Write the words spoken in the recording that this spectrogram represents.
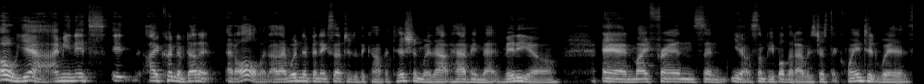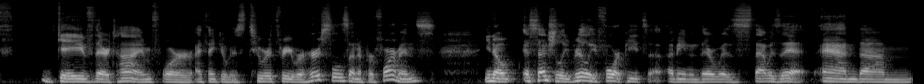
Oh yeah, I mean it's it. I couldn't have done it at all without. I wouldn't have been accepted to the competition without having that video. And my friends and you know some people that I was just acquainted with gave their time for I think it was two or three rehearsals and a performance, you know, essentially really for pizza. I mean, there was that was it. And um,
